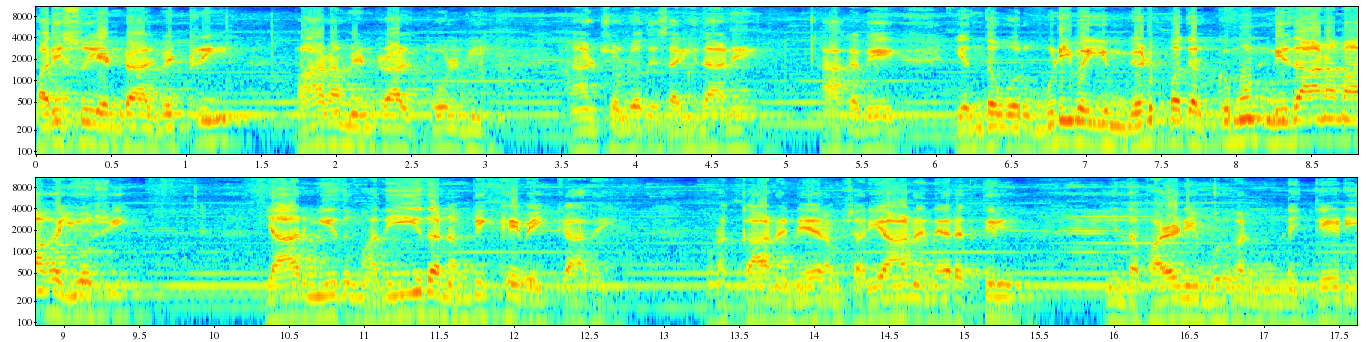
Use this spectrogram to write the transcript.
பரிசு என்றால் வெற்றி பாடம் என்றால் தோல்வி. நான் சொல்வது சரிதானே? ஆகவே எந்த ஒரு முடிவையும் எடுப்பதற்கு முன் நிதானமாக யோசி. யார் மீதும் அதீத நம்பிக்கை வைக்காதே. உனக்கான நேரம் சரியான நேரத்தில் இந்த பழனி முருகன் உன்னை தேடி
